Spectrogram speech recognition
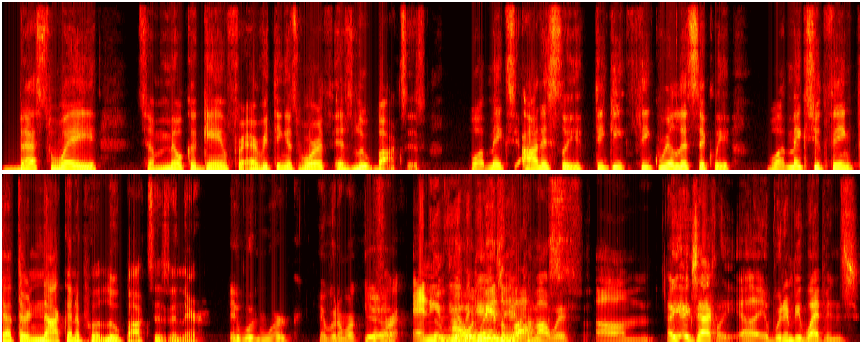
best way to milk a game for everything it's worth is loot boxes. What makes honestly thinking think realistically? What makes you think that they're not gonna put loot boxes in there? It wouldn't work. It wouldn't work Yeah. for any of the other wouldn't be in games the they come out with. Um, e- exactly. Uh, it wouldn't be weapons.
